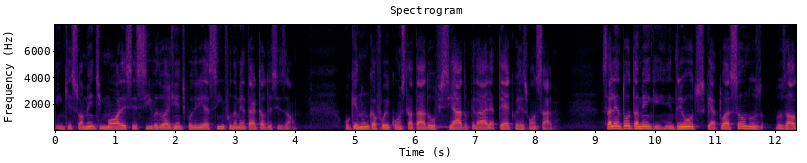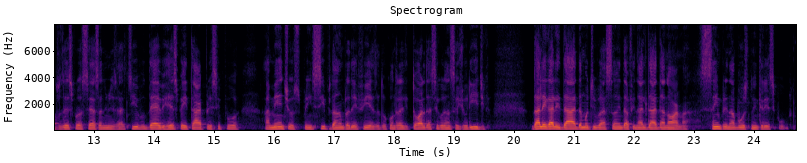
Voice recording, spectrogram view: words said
em que somente mora excessiva do agente poderia assim fundamentar tal decisão, o que nunca foi constatado ou oficiado pela área técnica responsável. Salientou também que, entre outros, que a atuação nos, nos autos desse processo administrativo deve respeitar principalmente os princípios da ampla defesa, do contraditório, da segurança jurídica, da legalidade, da motivação e da finalidade da norma, sempre na busca do interesse público.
